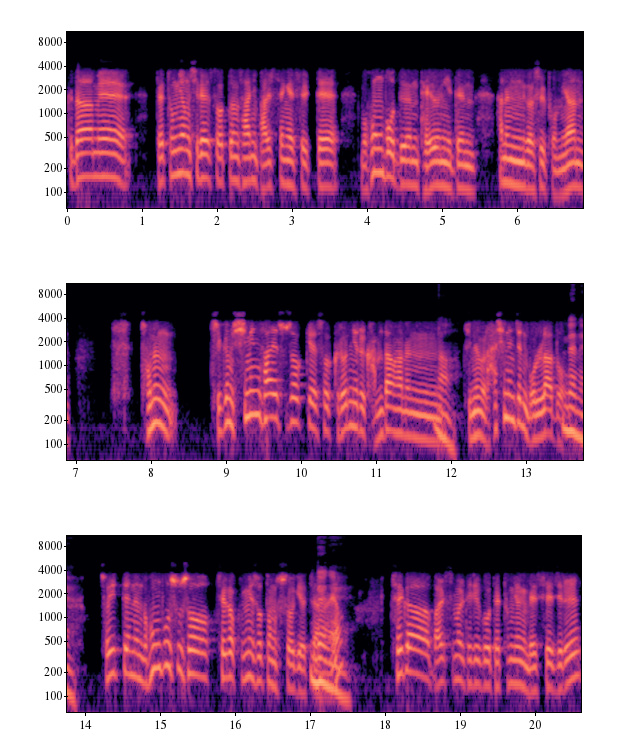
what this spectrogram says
그 다음에 대통령실에서 어떤 사안이 발생했을 때 뭐 홍보든 대응이든 하는 것을 보면 저는 지금 시민사회 수석께서 그런 일을 감당하는 아. 기능을 하시는지는 몰라도 네네. 저희 때는 홍보 수석, 제가 국민소통 수석이었잖아요. 네네. 제가 말씀을 드리고 대통령의 메시지를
